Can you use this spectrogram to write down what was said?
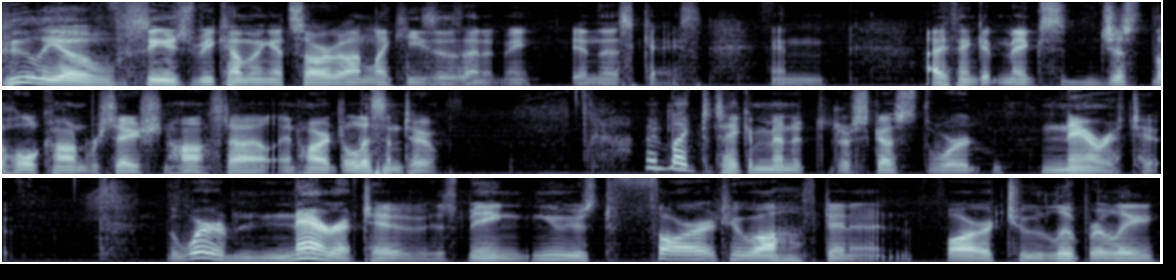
Julio seems to be coming at Sargon like he's his enemy in this case, and I think it makes just the whole conversation hostile and hard to listen to. I'd like to take a minute to discuss the word narrative. The word narrative is being used far too often and far too liberally,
